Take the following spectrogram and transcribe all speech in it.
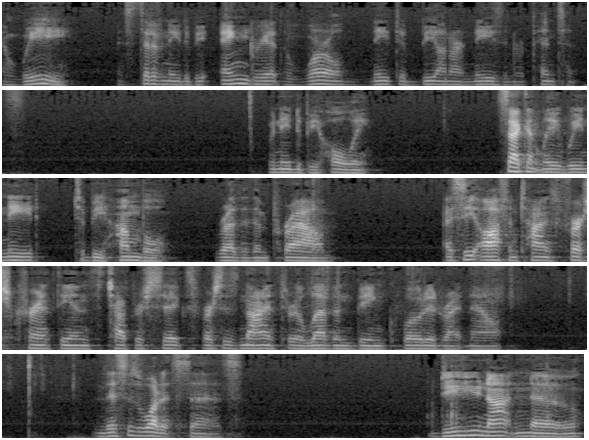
and we, instead of need to be angry at the world, need to be on our knees in repentance. We need to be holy. Secondly, we need to be humble rather than proud. I see oftentimes 1 Corinthians chapter 6 verses 9 through 11 being quoted right now. This is what it says. Do you not know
